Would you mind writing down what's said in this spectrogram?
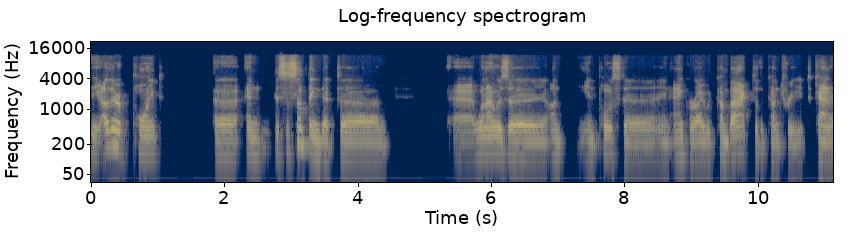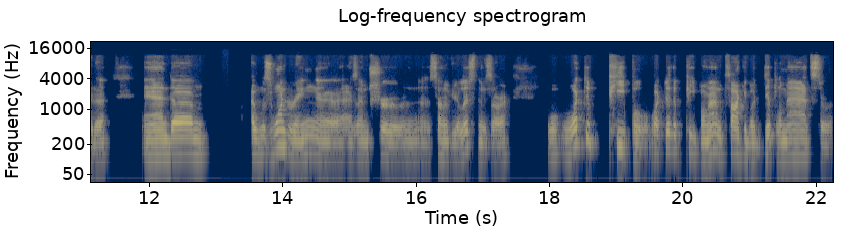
the other point, and this is something that when I was on in post uh, in Ankara, I would come back to the country, to Canada. And um, I was wondering, uh, as I'm sure uh, some of your listeners are, what do people, what do the people, I'm talking about diplomats or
